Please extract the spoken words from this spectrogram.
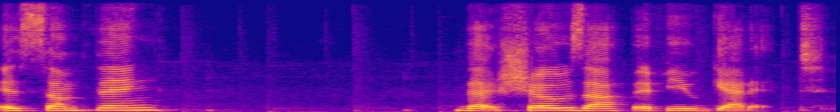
is something that shows up if you get it.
